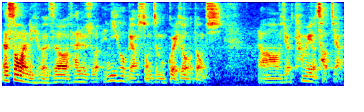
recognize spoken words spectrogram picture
那送完礼盒之后，他就说：“哎，你以后不要送这么贵重的东西。”然后就他们又吵架了，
